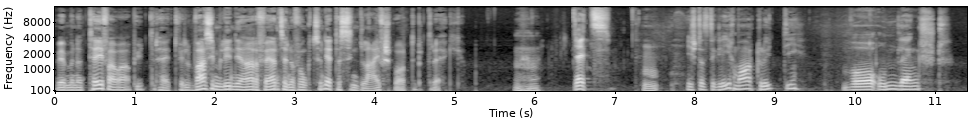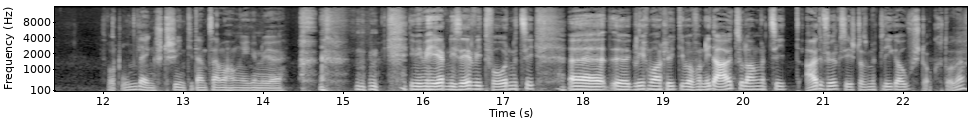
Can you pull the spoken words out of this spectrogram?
wie man einen TV-Anbieter hat. Weil was im linearen Fernsehen noch funktioniert, das sind Live-Sportübertragungen. mhm. Jetzt Hm. ist das der gleiche Marc Lüthi, der unlängst, das Wort unlängst scheint in diesem Zusammenhang irgendwie in meinem Hirn sehr weit vorne zu sein, äh, der gleiche Marc Lüthi, der vor nicht allzu langer Zeit auch dafür war, dass man die Liga aufstockt, oder?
